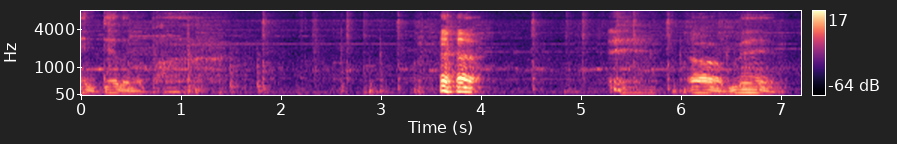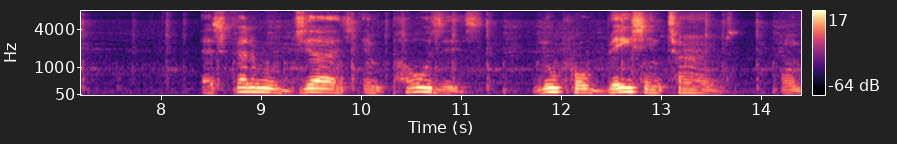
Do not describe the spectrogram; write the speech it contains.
and dealing upon. oh man. As federal judge imposes new probation terms on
